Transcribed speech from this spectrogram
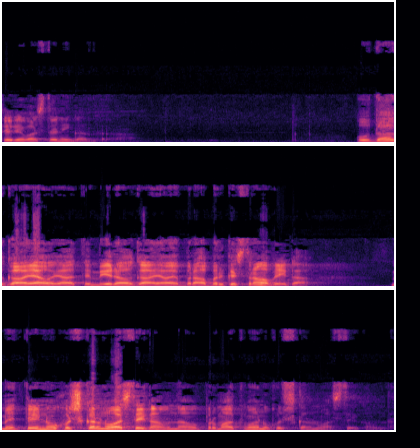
ਤੇਰੇ ਵਾਸਤੇ ਨਹੀਂ ਗਾਉਂਦਾ। ਉਹਦਾ ਗਾਇਆ ਹੋਇਆ ਤੇ ਮੇਰਾ ਗਾਇਆ ਹੋਇਆ ਬਰਾਬਰ ਕਿਸ ਤਰ੍ਹਾਂ ਹੋਵੇਗਾ? ਮੈਂ ਤੈਨੂੰ ਖੁਸ਼ ਕਰਨ ਵਾਸਤੇ ਗਾਉਂਦਾ, ਉਹ ਪ੍ਰਮਾਤਮਾ ਨੂੰ ਖੁਸ਼ ਕਰਨ ਵਾਸਤੇ ਗਾਉਂਦਾ।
